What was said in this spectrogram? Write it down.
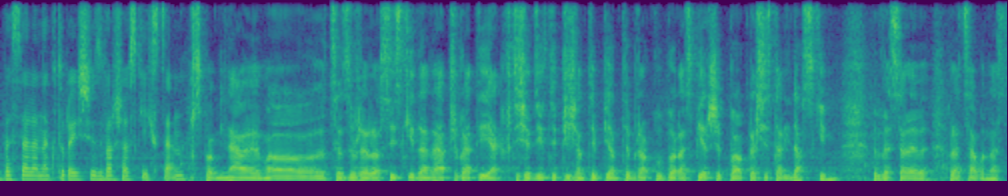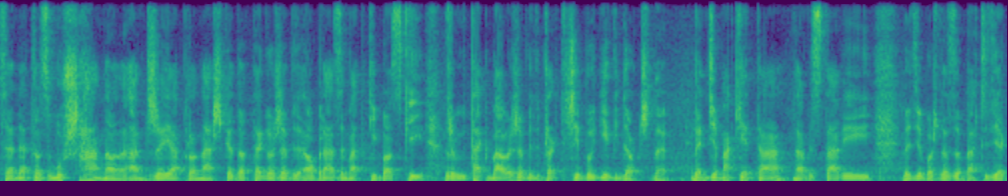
wesele na na którejś z warszawskich scen. Wspominałem o cenzurze rosyjskiej, no, na przykład jak w 1955 roku po raz pierwszy po okresie stalinowskim wesele wracało na scenę, to zmuszano Andrzeja Pronaszkę do tego, żeby obrazy Matki Boskiej zrobił tak małe, żeby praktycznie były niewidoczne. Będzie makieta na wystawie i będzie można zobaczyć, jak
